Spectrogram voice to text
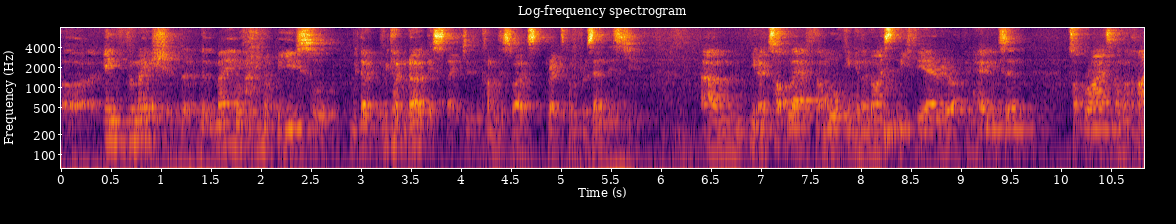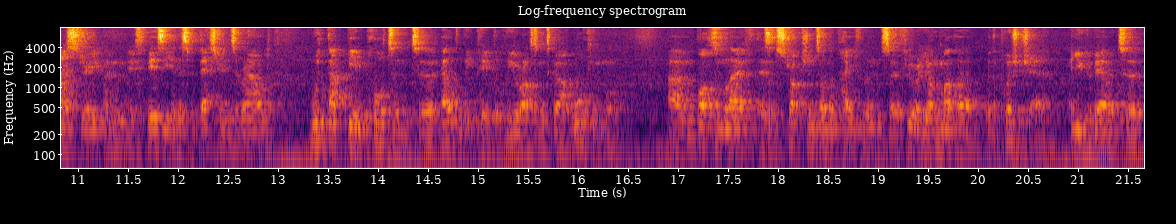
uh, information that, that, may or may not be useful. We don't, we don't know at this stage. It's kind of this why it's great to come present this to you. Um, you know, top left, I'm walking in a nice leafy area up in Headington. Top right, I'm on the high street and it's busy and there's pedestrians around. Would that be important to elderly people who you're asking to go out walking more? Um, bottom left, there's obstructions on the pavement, so if you're a young mother with a pushchair, and you can be able to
